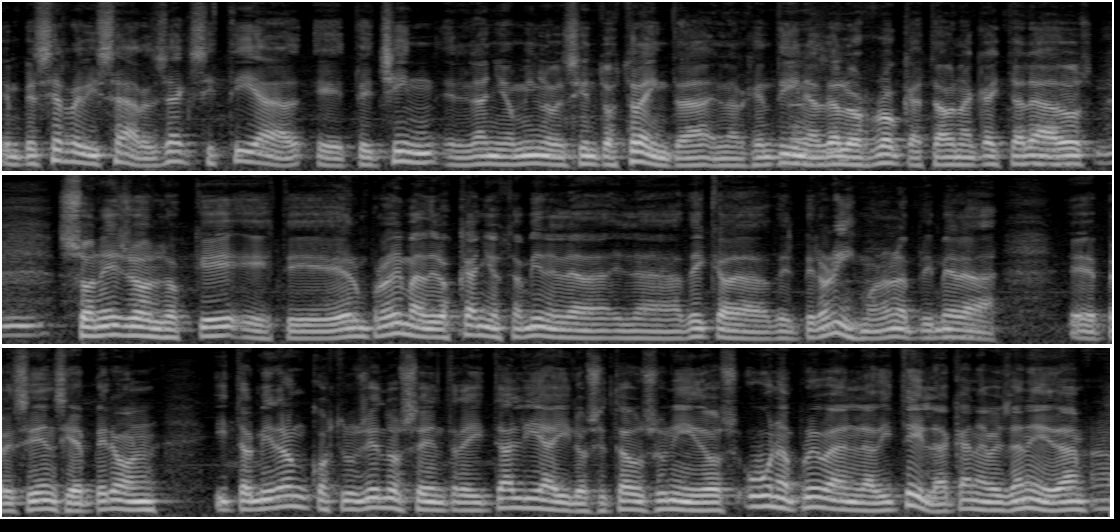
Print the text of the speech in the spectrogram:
empecé a revisar, ya existía eh, Techín en el año 1930 en la Argentina, ya los Roca estaban acá instalados, son ellos los que, este, era un problema de los caños también en la, década del peronismo, ¿no? la primera eh, presidencia de Perón, y terminaron construyéndose entre Italia y los Estados Unidos. Hubo una prueba en la Ditela, acá en Avellaneda, ah,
